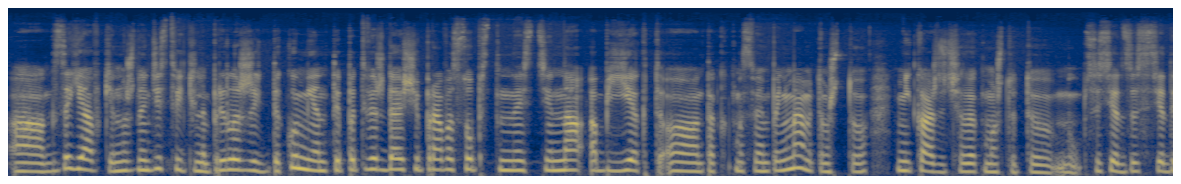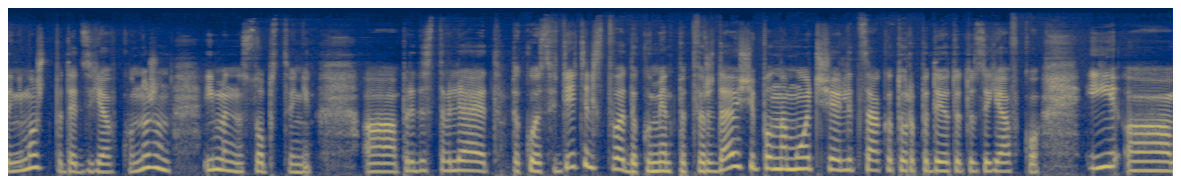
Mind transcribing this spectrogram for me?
А, К заявке нужно действительно приложить документы, подтверждающие право собственности на объект, так как мы с вами понимаем о том, что не каждый человек может это, ну, сосед за соседа не может подать заявку, нужен именно собственник. Предоставляет такое свидетельство, документ, подтверждающий полномочия лица, который подает эту заявку, и а,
